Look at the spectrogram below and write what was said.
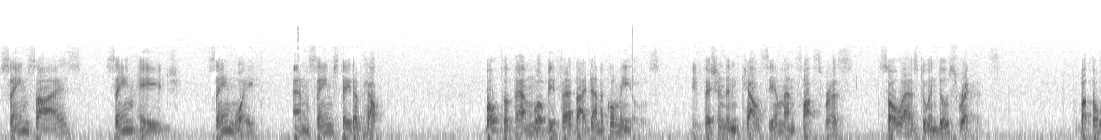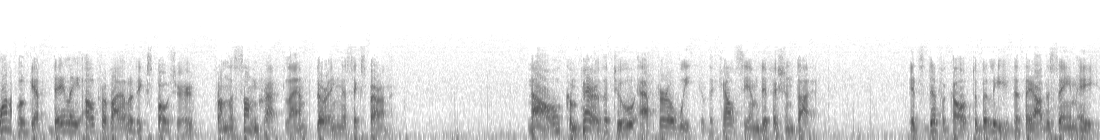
same size, same age, same weight, and same state of health. Both of them will be fed identical meals deficient in calcium and phosphorus so as to induce rickets. But the one will get daily ultraviolet exposure from the Suncraft lamp during this experiment. Now, compare the two after a week of the calcium deficient diet. It's difficult to believe that they are the same age.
